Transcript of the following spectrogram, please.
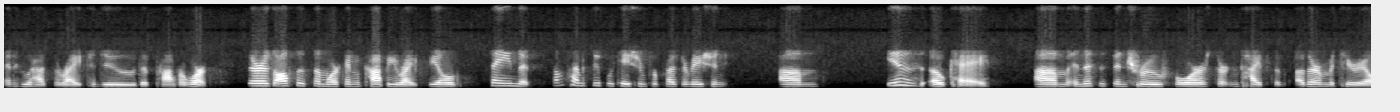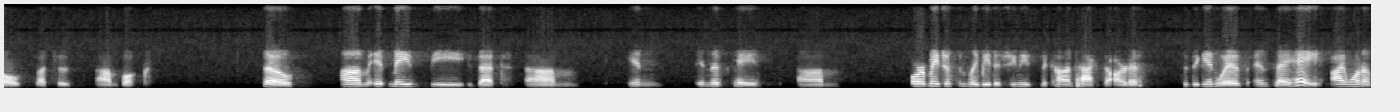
and who has the right to do the proper work. There is also some work in the copyright field saying that sometimes duplication for preservation um, is okay. Um, and this has been true for certain types of other materials, such as um, books. So um, it may be that um, in in this case, um, or it may just simply be that she needs to contact the artist to begin with and say, hey, I want to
